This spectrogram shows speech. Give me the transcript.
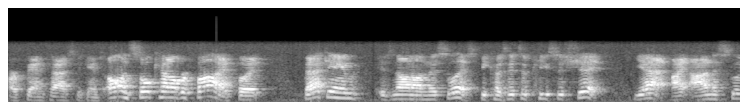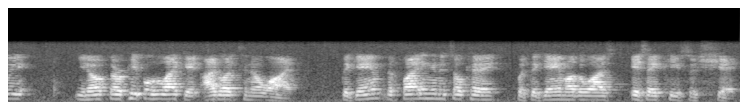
are fantastic games. Oh, and Soul Calibur 5, but that game is not on this list because it's a piece of shit. Yeah, I honestly, you know, if there are people who like it, I'd like to know why. The game, the fighting in it's okay, but the game otherwise is a piece of shit.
